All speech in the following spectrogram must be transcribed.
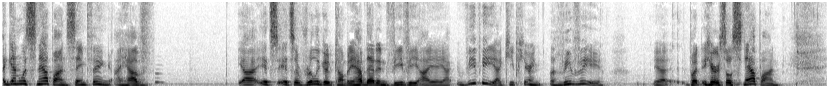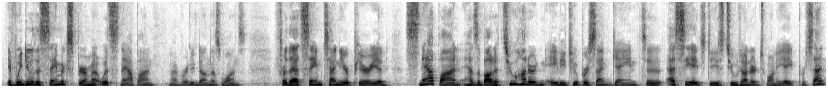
again with Snap-on, same thing. I have uh, it's it's a really good company. I have that in VVIA. VV, I keep hearing a VV. Yeah, but here, so Snap on. If we do the same experiment with Snap on, and I've already done this once, for that same 10 year period, Snap on has about a 282% gain to SCHD's 228%.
